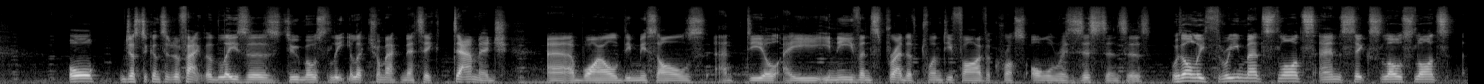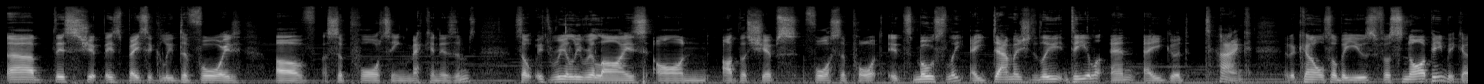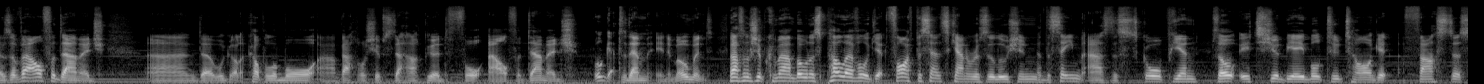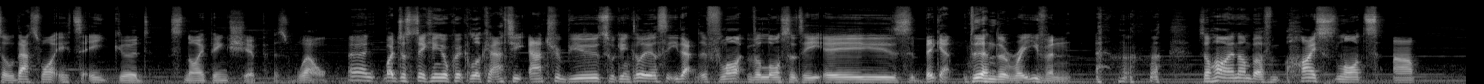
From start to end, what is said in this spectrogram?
or just to consider the fact that lasers do mostly electromagnetic damage, uh, while the missiles deal a, an even spread of 25 across all resistances. With only 3 med slots and 6 slow slots, uh, this ship is basically devoid of supporting mechanisms, so it really relies on other ships for support. It's mostly a damage dealer and a good tank. And it can also be used for sniping because of alpha damage and uh, we've got a couple of more uh, battleships that are good for alpha damage. We'll get to them in a moment. Battleship command bonus per level, get 5% scan resolution, the same as the Scorpion, so it should be able to target faster, so that's why it's a good sniping ship as well. And by just taking a quick look at the attributes, we can clearly see that the flight velocity is bigger than the Raven. so higher number of high slots are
